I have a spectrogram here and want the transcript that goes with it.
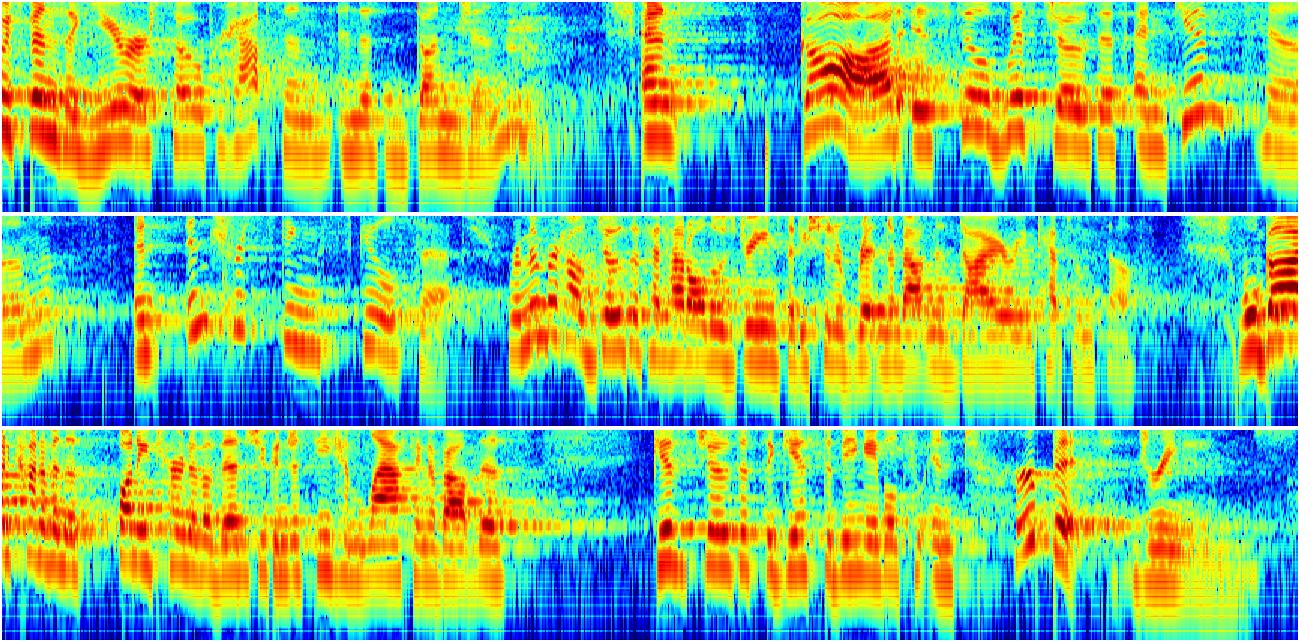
he spends a year or so, perhaps, in, in this dungeon. And God is still with Joseph and gives him an interesting skill set. Remember how Joseph had had all those dreams that he should have written about in his diary and kept to himself? Well, God, kind of in this funny turn of events, you can just see him laughing about this, gives Joseph the gift of being able to interpret dreams.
